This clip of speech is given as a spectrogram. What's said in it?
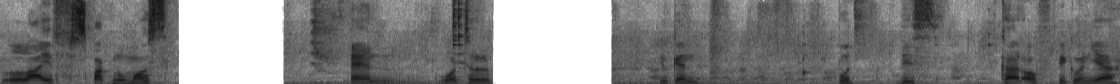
live sphagnum moss and water you can put this cut of begonia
